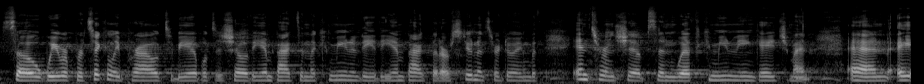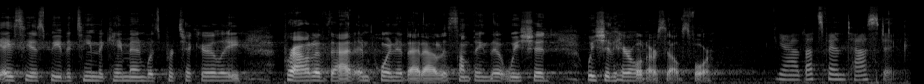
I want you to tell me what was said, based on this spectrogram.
So we were particularly proud to be able to show the impact in the community, the impact that our students are doing with internships and with community engagement. And AACSB, the team that came in, was particularly proud of that and pointed that out as something that we should, we should herald ourselves for. Yeah, that's fantastic.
